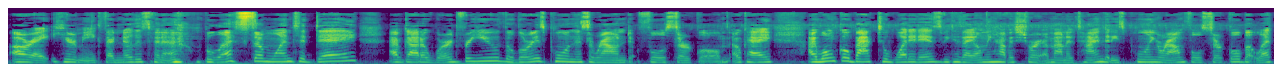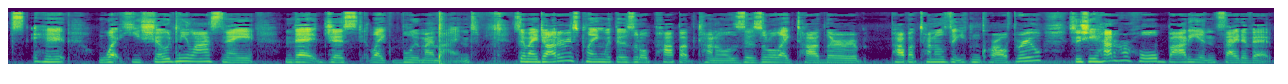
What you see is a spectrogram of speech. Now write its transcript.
All right, hear me, because I know this is gonna bless someone today. I've got a word for you. The Lord is pulling this around full circle, okay? I won't go back to what it is because I only have a short amount of time that He's pulling around full circle, but let's hit what He showed me last night that just like blew my mind. So, my daughter is playing with those little pop up tunnels, those little like toddler pop up tunnels that you can crawl through. So, she had her whole body inside of it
